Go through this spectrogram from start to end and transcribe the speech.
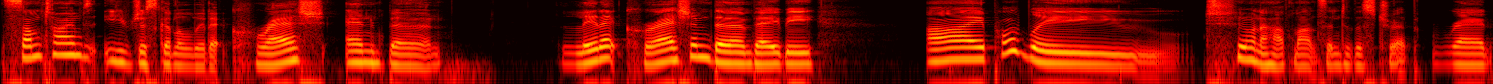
sometimes you've just got to let it crash and burn let it crash and burn, baby. I probably two and a half months into this trip ran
